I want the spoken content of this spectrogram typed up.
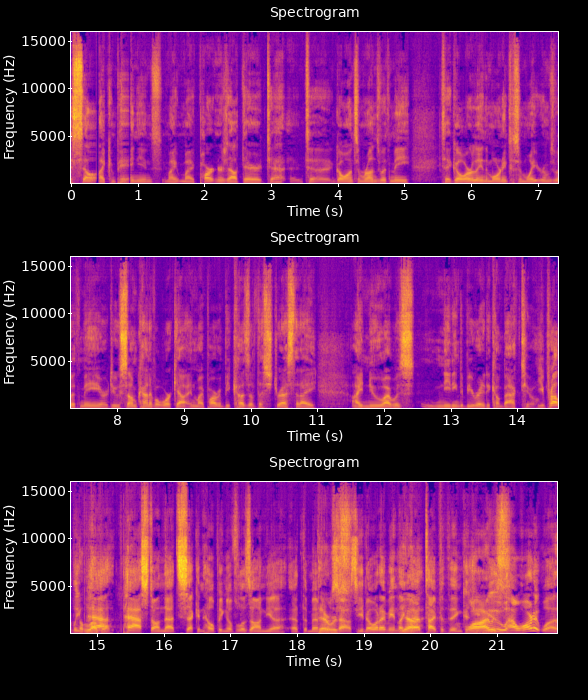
sell my companions, my, my partners out there to to go on some runs with me, to go early in the morning to some weight rooms with me, or do some kind of a workout in my apartment because of the stress that I I knew I was needing to be ready to come back to. You probably pa- passed on that second helping of lasagna at the member's was- house. You know what I mean? Like Yeah. that type of thing. Because Well, I you knew was- how hard it was.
